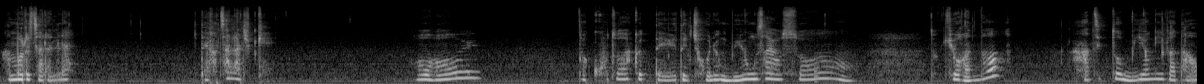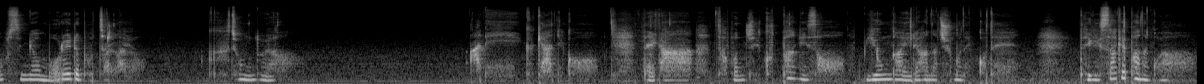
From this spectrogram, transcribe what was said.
앞머리 자를래? 내가 잘라줄게. 어허이. 나 고등학교 때 애들 전용 미용사였어. 너 기억 안 나? 아직도 미영이가 나 없으면 머리를 못 잘라요. 그 정도야. 아니, 그게 아니고 내가 저번 주에 쿠팡에서 미용 가위를 하나 주문했거든. 되게 싸게 파는 거야.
